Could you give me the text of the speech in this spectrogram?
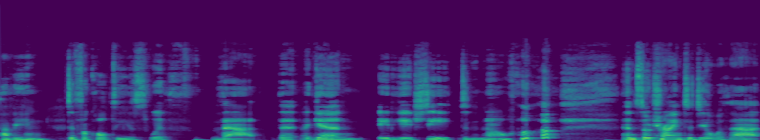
having difficulties with that. That again, ADHD didn't know. and so trying to deal with that.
